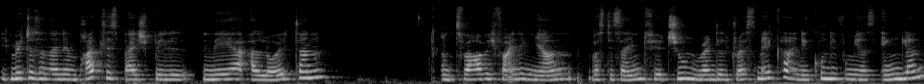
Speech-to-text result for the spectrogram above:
Ich möchte es an einem Praxisbeispiel näher erläutern. Und zwar habe ich vor einigen Jahren was designt für June Randall Dressmaker, eine Kundin von mir aus England,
